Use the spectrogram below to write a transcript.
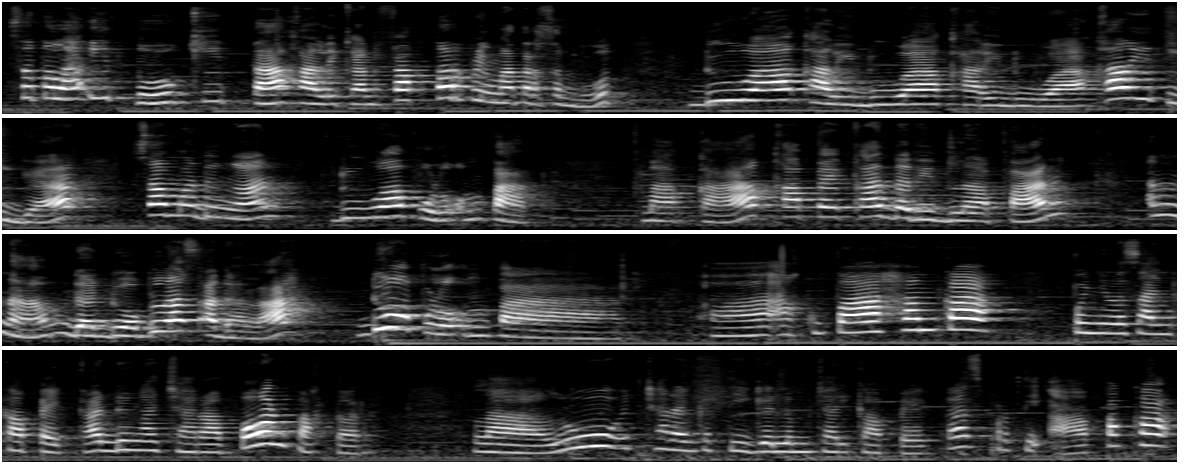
Setelah itu kita kalikan faktor prima tersebut 2 kali 2 kali 2 kali 3 sama dengan 24. Maka KPK dari 8, 6, dan 12 adalah 24. Ah, aku paham kak. Penyelesaian KPK dengan cara pohon faktor. Lalu cara yang ketiga dalam mencari KPK seperti apa kak?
